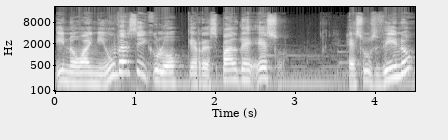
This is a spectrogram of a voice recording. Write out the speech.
Y no hay ni un versículo que respalde eso. Jesús vino,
